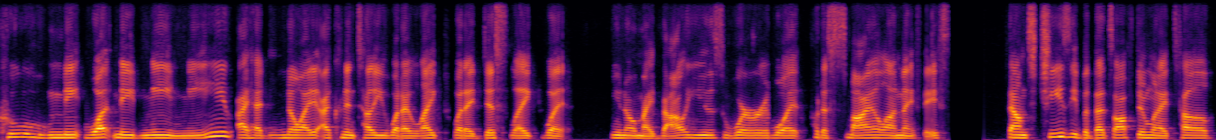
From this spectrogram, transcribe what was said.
who made what made me me? I had no I I couldn't tell you what I liked, what I disliked, what, you know, my values were, what put a smile on my face. Sounds cheesy, but that's often what I tell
